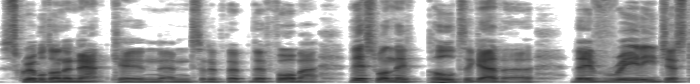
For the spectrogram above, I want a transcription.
scribbled on a napkin and sort of the, the format. This one they've pulled together they've really just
